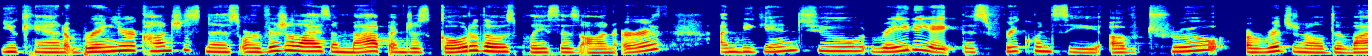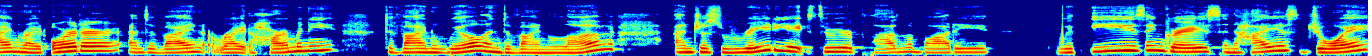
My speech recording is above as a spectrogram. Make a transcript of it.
You can bring your consciousness or visualize a map and just go to those places on earth and begin to radiate this frequency of true, original divine right order and divine right harmony, divine will and divine love, and just radiate through your plasma body with ease and grace and highest joy,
